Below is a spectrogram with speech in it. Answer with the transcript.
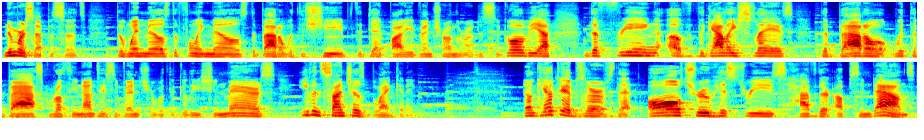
numerous episodes, the windmills, the fulling mills, the battle with the sheep, the dead body adventure on the road to Segovia, the freeing of the galley slaves, the battle with the Basque, Rocinante's adventure with the Galician mares, even Sancho's blanketing. Don Quixote observes that all true histories have their ups and downs,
